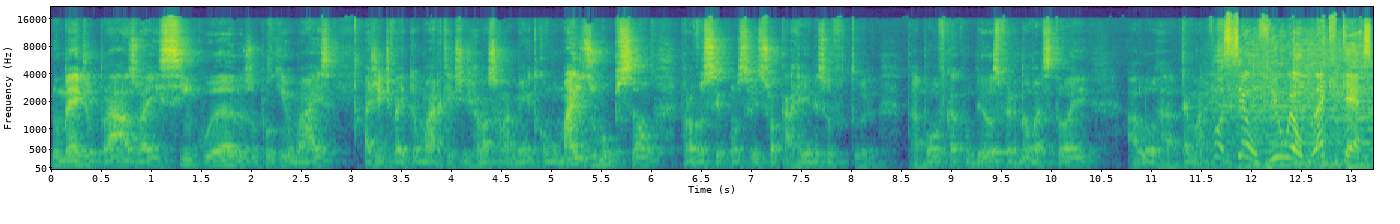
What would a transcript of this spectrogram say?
no médio prazo, aí cinco anos, um pouquinho mais, a gente vai ter o um marketing de relacionamento como mais uma opção para você construir sua carreira e seu futuro. Tá bom? Fica com Deus, Fernando Batistoni. Aloha, até mais. Você ouviu o Blackcast?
